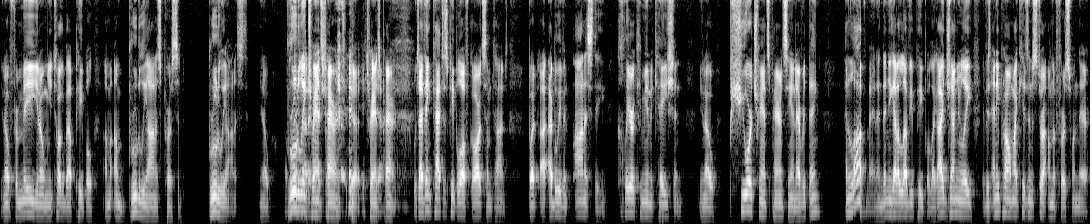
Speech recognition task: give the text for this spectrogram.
you know, for me, you know, when you talk about people, I'm I'm brutally honest person. Brutally honest. You know, brutally transparent. yeah, transparent, yeah. which I think catches people off guard sometimes. But I, I believe in honesty, clear communication, you know, pure transparency and everything, and love, man. And then you got to love your people. Like I genuinely, if there's any problem with my kids in the store, I'm the first one there.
